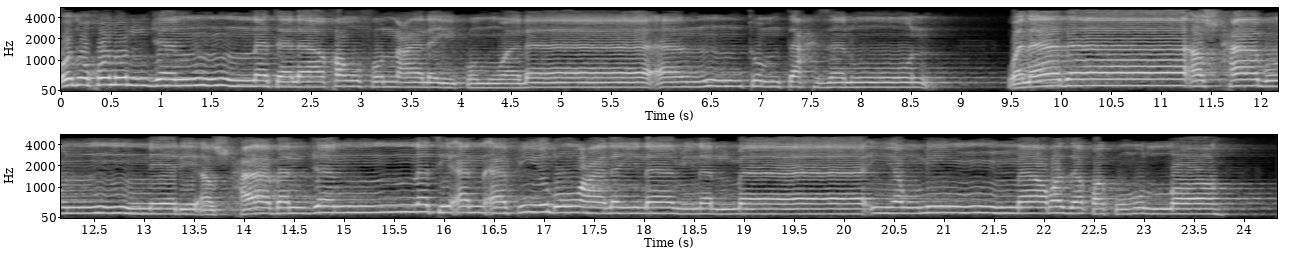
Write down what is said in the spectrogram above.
ادخلوا الجنة لا خوف عليكم ولا أنتم تحزنون. ونادى أصحاب النار أصحاب الجنة أن أفيضوا علينا من الماء يوم ما رزقكم الله.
